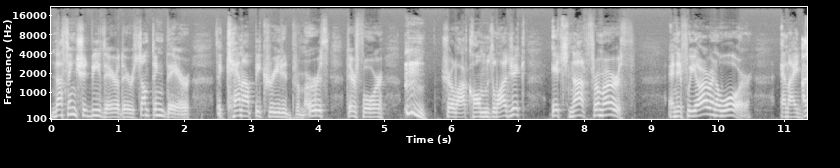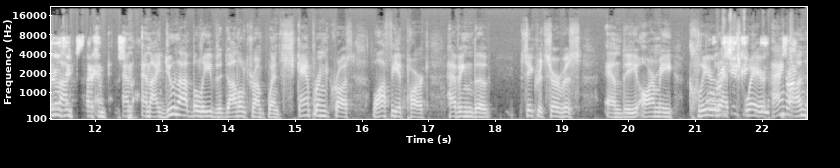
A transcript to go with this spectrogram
Nothing should be there. There's something there that cannot be created from Earth. Therefore, Sherlock Holmes logic, it's not from Earth. And if we are in a war, and I do I not, it's and, and I do not believe that Donald Trump went scampering across Lafayette Park, having the Secret Service and the Army clear Oh, that Richard, square. Hang on,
